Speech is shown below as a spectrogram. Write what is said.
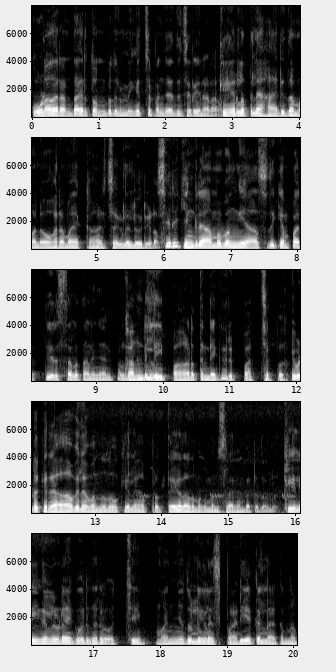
കൂടാതെ രണ്ടായിരത്തി ഒൻപതിലും മികച്ച പഞ്ചായത്ത് ചെറിയനാടാണ് കേരളത്തിലെ ഹരിത മനോഹരമായ കാഴ്ചകളിൽ ഒരിടം. ശരിക്കും ഗ്രാമഭംഗി ആസ്വദിക്കാൻ പറ്റിയ ഒരു സ്ഥലത്താണ് ഞാനിപ്പോൾ കണ്ടില്ലേ ഈ പാടത്തിന്റെ ഒക്കെ ഒരു പച്ചപ്പ്? ഇവിടെയൊക്കെ രാവിലെ വന്ന് നോക്കിയാൽ ആ പ്രത്യേകത നമുക്ക് മനസ്സിലാക്കാൻ പറ്റത്തുള്ളൂ. കിളികളുടെയൊക്കെ ഒരുതരം ഒച്ചയും മഞ്ഞു തുള്ളികളെ സ്പടിയക്കല്ലാക്കുന്ന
